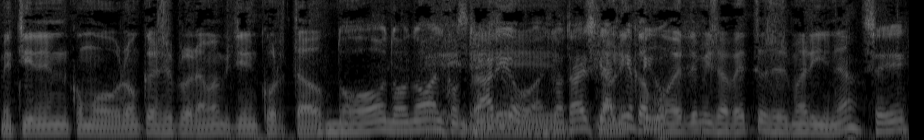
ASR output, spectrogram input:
me tienen como bronca en ese programa, me tienen cortado. No, no, no, al contrario. Eh, al contrario, es que la única mujer de mis afectos es Marina. Sí.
